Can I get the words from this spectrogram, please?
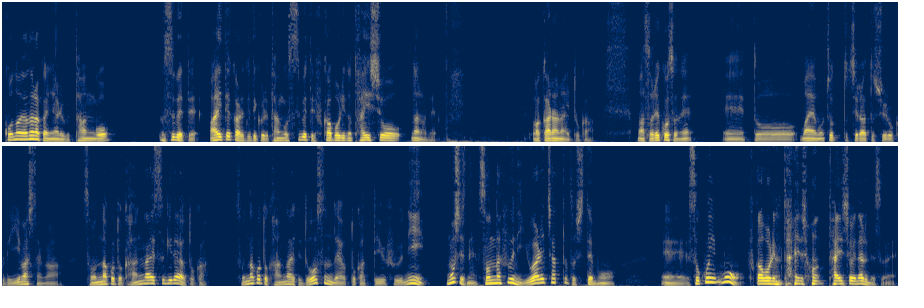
この世の中にある単語、すべて、相手から出てくる単語すべて深掘りの対象なので、わからないとか、まあそれこそね、えっ、ー、と、前もちょっとちらっと収録で言いましたが、そんなこと考えすぎだよとか、そんなこと考えてどうすんだよとかっていう風に、もしね、そんな風に言われちゃったとしても、えー、そこにもう深掘りの対象、対象になるんですよね。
